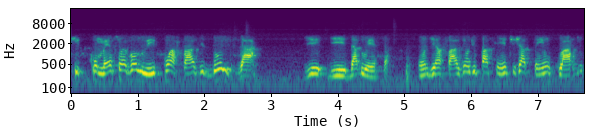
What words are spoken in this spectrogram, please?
que começam a evoluir com a fase 2A de, de, da doença, onde é a fase onde o paciente já tem um quadro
